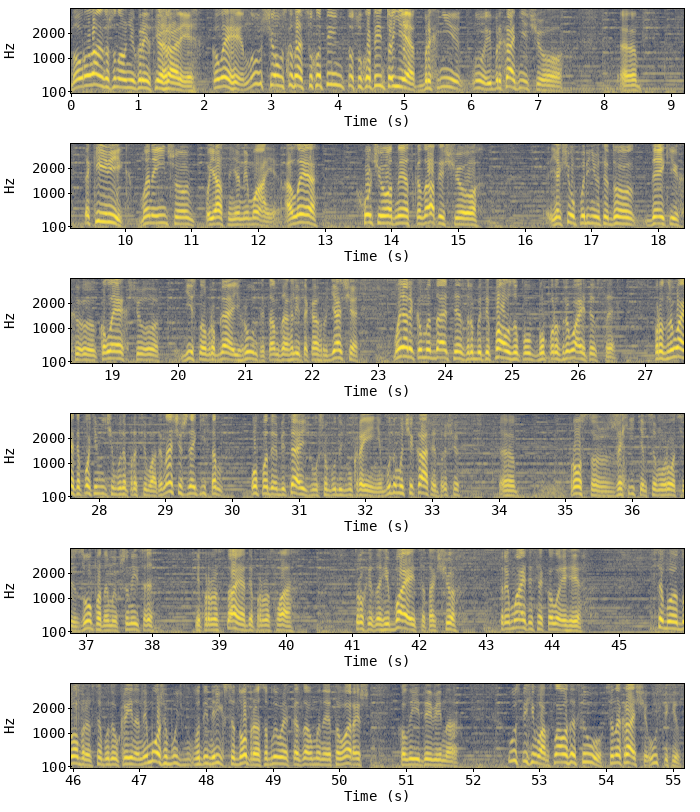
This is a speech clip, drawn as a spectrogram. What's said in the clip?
Доброго ранку, шановні українські аграрії. Колеги, ну що вам сказати, сухотинь, то сухотинь то є. Брехні, ну і брехать нічого. Е, такий рік. У мене іншого пояснення немає. Але хочу одне сказати, що якщо порівнювати до деяких е, колег, що дійсно обробляють ґрунт, і там взагалі така грудяча, моя рекомендація зробити паузу, бо- бо порозриваєте все. Порозриваєте, потім нічим буде працювати. Наче ж якісь там опади обіцяють, що будуть в Україні. Будемо чекати, тому що е, просто жахіття в цьому році з опадами, пшениця не проростає, де проросла, трохи загибається. Так що тримайтеся, колеги. Все буде добре, все буде Україна. Не може бути в один рік все добре, особливо, як казав мене товариш, коли йде війна. Успіхів вам, слава ЗСУ! Все на краще, успіхів!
